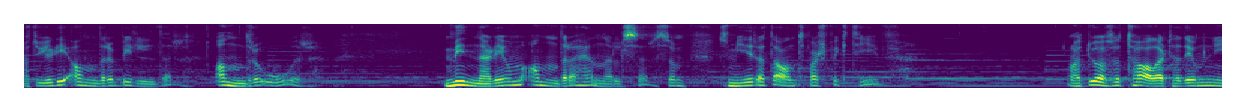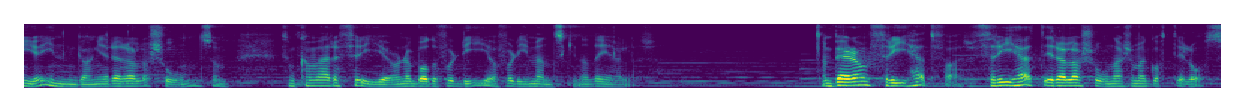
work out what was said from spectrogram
At du gir dem andre bilder, andre ord. Minner dem om andre hendelser som, som gir et annet perspektiv. Og at du også taler til dem om nye innganger i relasjonen som, som kan være frigjørende både for de og for de menneskene det gjelder. Jeg ber deg om frihet, far. Frihet i relasjoner som er gått i lås.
